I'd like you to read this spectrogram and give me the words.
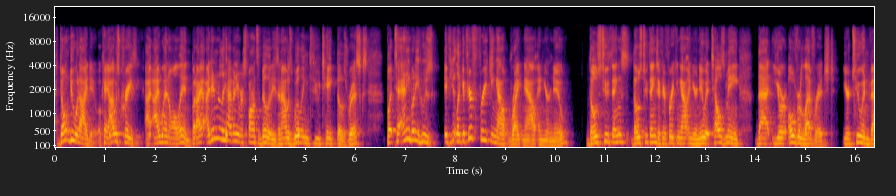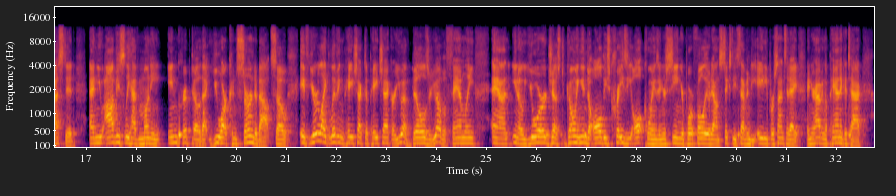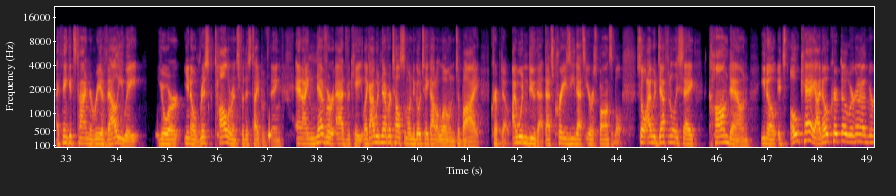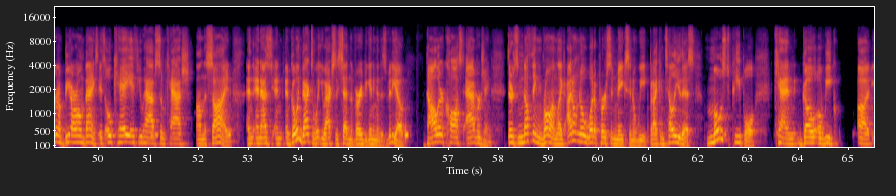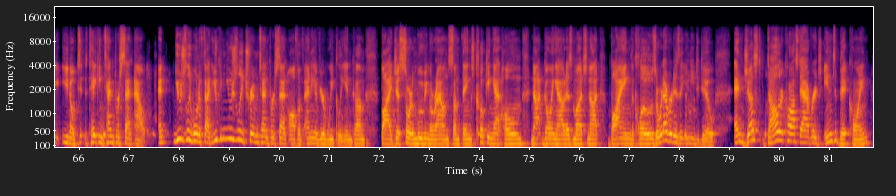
don't do what I do. Okay. I was crazy. I, I went all in, but I, I didn't really have any responsibilities and I was willing to take those risks. But to anybody who's, if you like, if you're freaking out right now and you're new, those two things, those two things, if you're freaking out and you're new, it tells me that you're over leveraged you're too invested and you obviously have money in crypto that you are concerned about. So if you're like living paycheck to paycheck or you have bills or you have a family and you know you're just going into all these crazy altcoins and you're seeing your portfolio down 60 70 80% today and you're having a panic attack i think it's time to reevaluate your you know risk tolerance for this type of thing. And i never advocate like i would never tell someone to go take out a loan to buy crypto. I wouldn't do that. That's crazy. That's irresponsible. So i would definitely say calm down. You know it's okay. I know crypto we're gonna we're gonna be our own banks. It's okay if you have some cash on the side. And and as and, and going back to what you actually said in the very beginning of this video dollar cost averaging. There's nothing wrong. Like, I don't know what a person makes in a week, but I can tell you this most people can go a week. Uh, you know, t- taking 10% out and usually won't affect you can usually trim 10% off of any of your weekly income by just sort of moving around some things, cooking at home, not going out as much, not buying the clothes or whatever it is that you need to do. And just dollar cost average into Bitcoin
